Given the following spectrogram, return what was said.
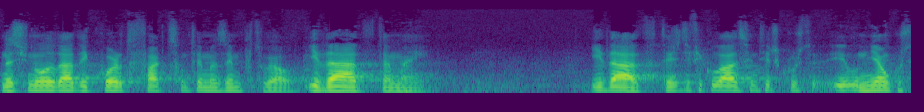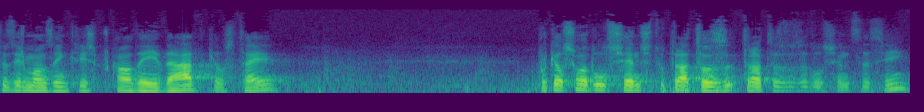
nacionalidade e cor, de facto, são temas em Portugal. Idade também. Idade. Tens dificuldade em sentir união com os teus irmãos em Cristo por causa da idade que eles têm? Porque eles são adolescentes, tu tratas, tratas os adolescentes assim?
